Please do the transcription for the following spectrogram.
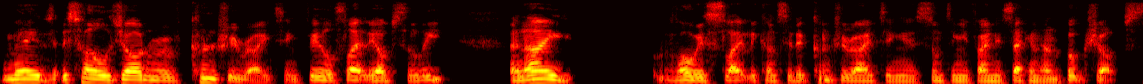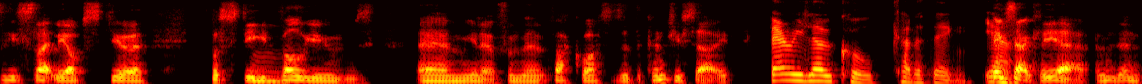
made this whole genre of country writing feel slightly obsolete. And I have always slightly considered country writing as something you find in secondhand bookshops, these slightly obscure, fustied Mm. volumes, um, you know, from the backwaters of the countryside. Very local kind of thing. Yeah. Exactly, yeah, and, and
